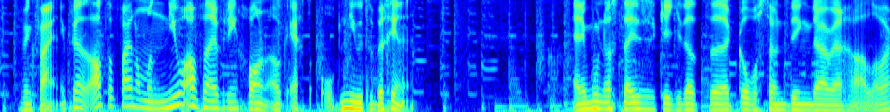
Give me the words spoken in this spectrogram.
vind ik fijn. Ik vind het altijd fijn om een nieuwe aflevering gewoon ook echt opnieuw te beginnen. En ik moet nog steeds eens een keertje dat uh, cobblestone ding daar weghalen hoor.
